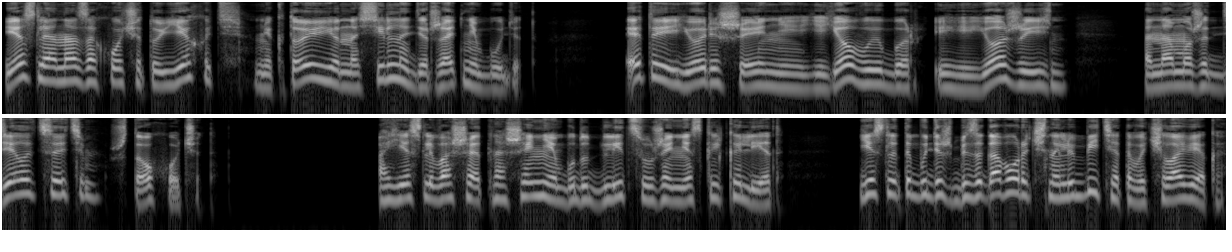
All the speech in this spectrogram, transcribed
Если она захочет уехать, никто ее насильно держать не будет. Это ее решение, ее выбор и ее жизнь. Она может делать с этим, что хочет. А если ваши отношения будут длиться уже несколько лет? Если ты будешь безоговорочно любить этого человека?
